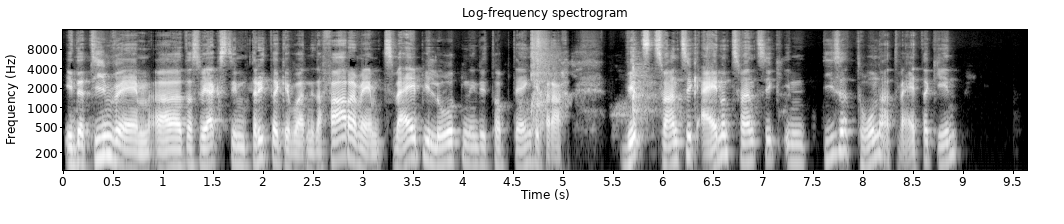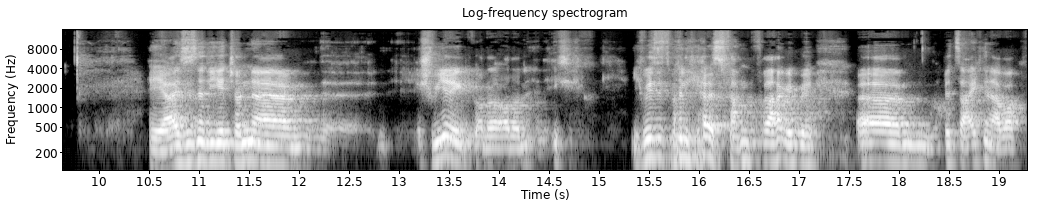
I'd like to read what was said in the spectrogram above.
In der Team-WM äh, das Werksteam Dritter geworden. In der Fahrer-WM zwei Piloten in die Top 10 gebracht. Wird 2021 in dieser Tonart weitergehen? Ja, es ist natürlich jetzt schon äh, schwierig oder, oder ich, ich will es jetzt mal nicht als Fangfrage be, äh, bezeichnen, aber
